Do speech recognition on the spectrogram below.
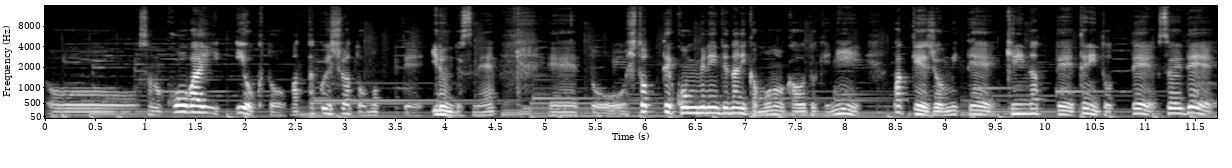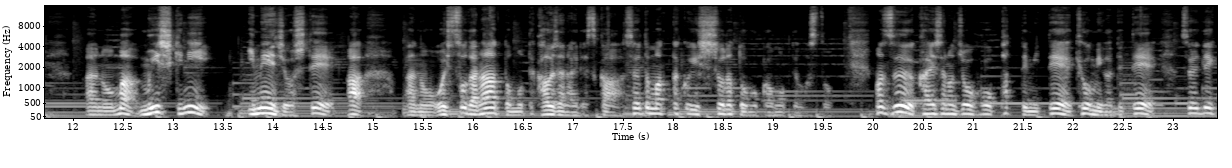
と、その購買意欲と全く一緒だと思っているんですね。えっと、人ってコンビニで何か物を買うときに、パッケージを見て気になって手に取って、それで、あの、まあ、無意識にイメージをして、あ、あの、美味しそうだなと思って買うじゃないですか。それと全く一緒だと僕は思ってますと。まず、会社の情報をパッて見て、興味が出て、それで、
